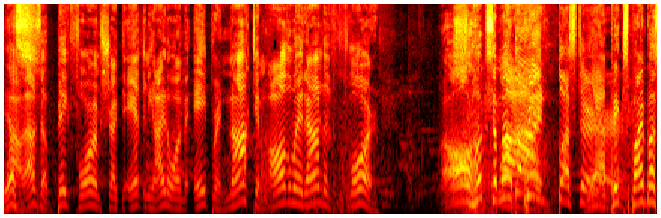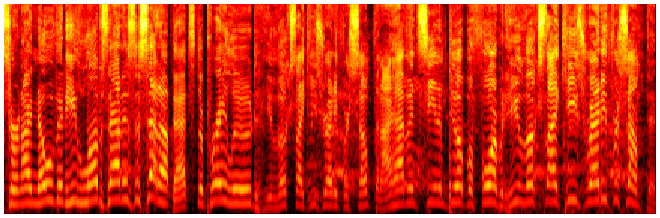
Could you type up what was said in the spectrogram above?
Yes. Wow, that was a big forearm strike to Anthony Idol on the apron. Knocked him all the way down to the floor. Oh, hooks him up. Spine buster. Yeah, big spine buster, and I know that he loves that as the setup. That's the prelude. He looks like he's ready for something. I haven't seen him do it before, but he looks like he's ready for something.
